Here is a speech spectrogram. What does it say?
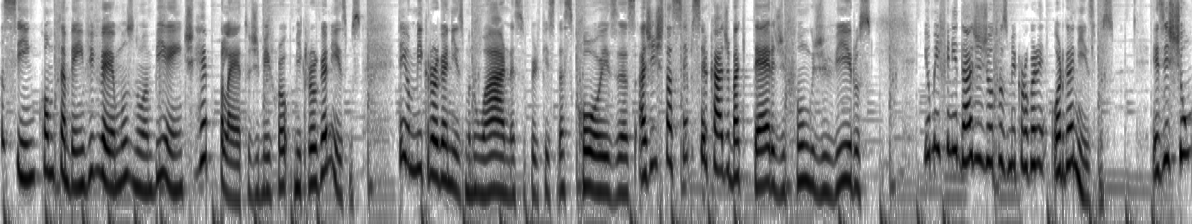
Assim como também vivemos num ambiente repleto de micro, micro-organismos. Tem o um microorganismo no ar, na superfície das coisas, a gente está sempre cercado de bactérias, de fungos, de vírus e uma infinidade de outros micro-organismos. Existe um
